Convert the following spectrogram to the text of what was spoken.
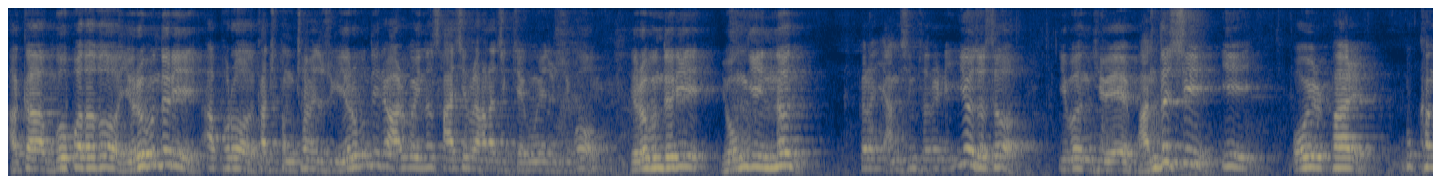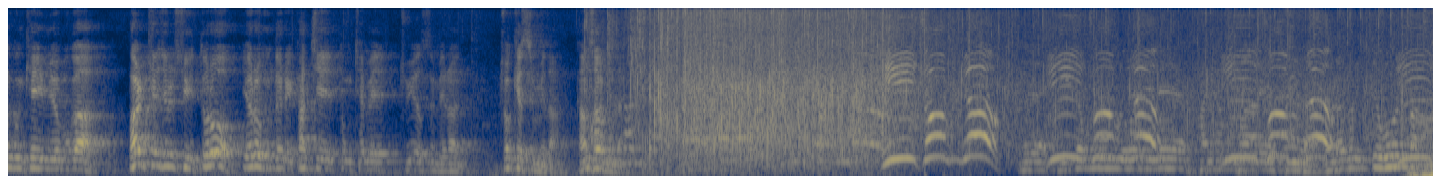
아까 무엇보다도 여러분들이 앞으로 같이 동참해 주시고 여러분들이 알고 있는 사실을 하나씩 제공해 주시고 여러분들이 용기 있는 그런 양심선언이 이어져서 이번 기회에 반드시 이 5.18 북한군 개입 여부가 밝혀질 수 있도록 여러분들이 같이 동참해 주셨으면 좋겠습니다. 감사합니다. 이종명 네. 이종명 여러분 뜨거운 박수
